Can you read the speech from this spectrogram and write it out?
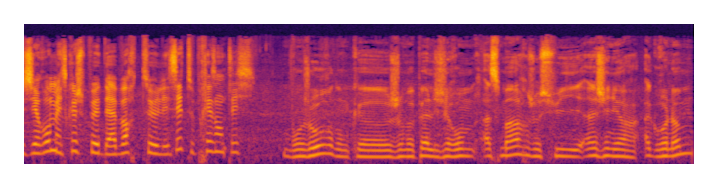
Jérôme, est-ce que je peux d'abord te laisser te présenter? Bonjour, donc, je m'appelle Jérôme Asmar, je suis ingénieur agronome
